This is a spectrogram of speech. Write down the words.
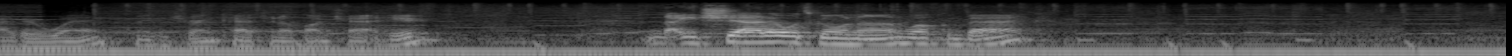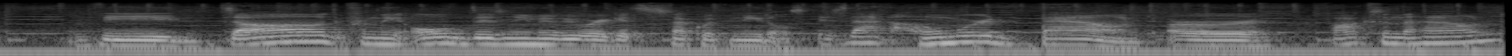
Either way, making sure I'm catching up on chat here. Night Shadow, what's going on? Welcome back. the dog from the old Disney movie where it gets stuck with needles. Is that Homeward Bound or Fox and the Hound?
